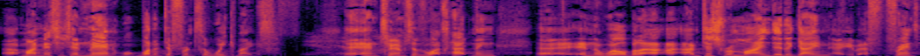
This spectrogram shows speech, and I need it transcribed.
uh, my message. And man, what a difference a week makes yeah. in terms of what's happening uh, in the world. But I, am just reminded again, uh, friends,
